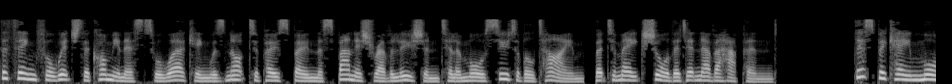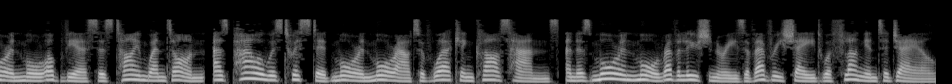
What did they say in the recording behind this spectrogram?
The thing for which the Communists were working was not to postpone the Spanish Revolution till a more suitable time, but to make sure that it never happened. This became more and more obvious as time went on, as power was twisted more and more out of working-class hands, and as more and more revolutionaries of every shade were flung into jail.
